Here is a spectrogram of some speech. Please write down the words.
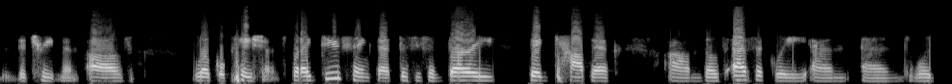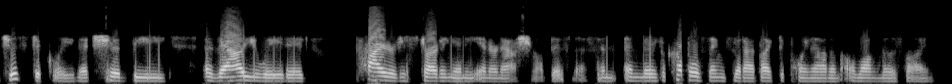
the treatment of local patients. But I do think that this is a very big topic, um, both ethically and, and logistically, that should be evaluated prior to starting any international business. And, and there's a couple of things that I'd like to point out along those lines.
